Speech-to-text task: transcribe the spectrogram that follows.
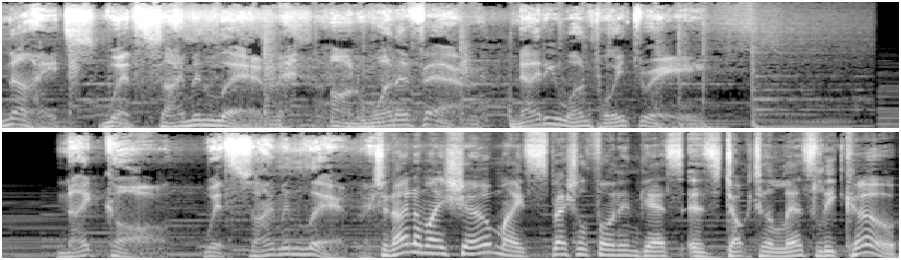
Nights with Simon Lim on 1FM 91.3. Night Call with Simon Lim. Tonight on my show, my special phone in guest is Dr. Leslie Koh,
